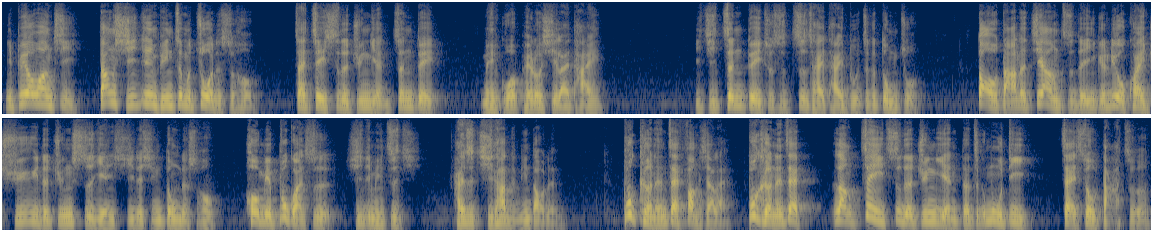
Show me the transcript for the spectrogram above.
你不要忘记，当习近平这么做的时候，在这次的军演针对美国佩洛西来台，以及针对就是制裁台独这个动作，到达了这样子的一个六块区域的军事演习的行动的时候，后面不管是习近平自己还是其他的领导人，不可能再放下来，不可能再让这一次的军演的这个目的再受打折。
